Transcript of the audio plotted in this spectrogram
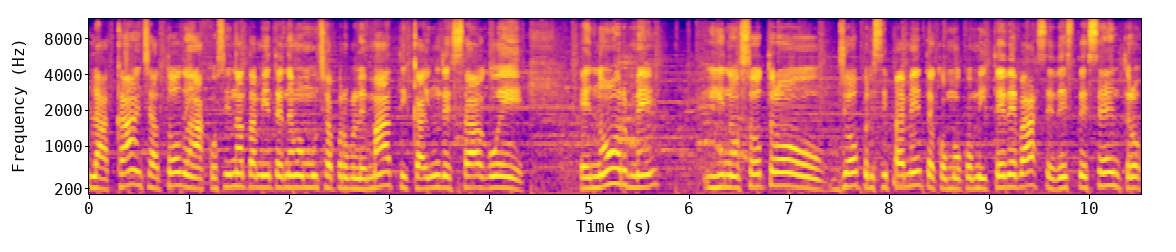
la cancha, todo, en la cocina también tenemos mucha problemática, hay un desagüe enorme, y nosotros, yo principalmente como comité de base de este centro,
